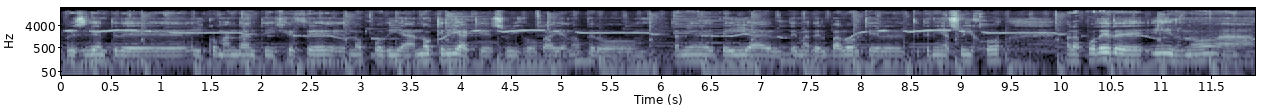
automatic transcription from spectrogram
presidente de, y comandante y jefe no podía, no quería que su hijo vaya, ¿no? pero también veía el tema del valor que, que tenía su hijo para poder ir ¿no? a,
